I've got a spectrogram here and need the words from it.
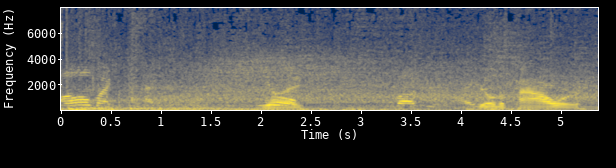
Oh my god. Nice. Fuck you. I- Feel the power.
